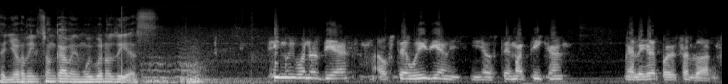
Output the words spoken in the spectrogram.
señor Nilson Gámez, muy buenos días. Sí, muy buenos días a usted, William, y a usted, Martica. Me alegra poder saludarlos.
